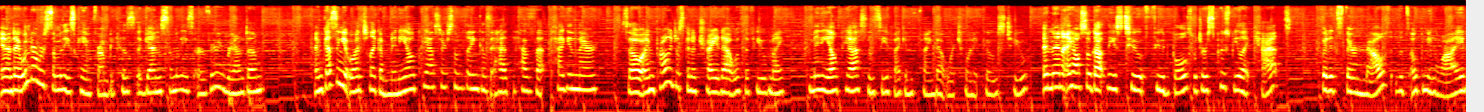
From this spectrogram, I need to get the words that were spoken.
and I wonder where some of these came from because, again, some of these are very random. I'm guessing it went to like a mini LPS or something because it, it has that peg in there. So I'm probably just going to try it out with a few of my mini LPS and see if I can find out which one it goes to. And then I also got these two food bowls, which are supposed to be like cats, but it's their mouth that's opening wide.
